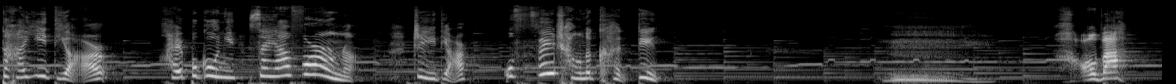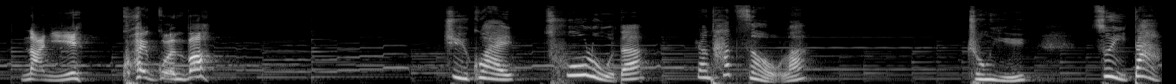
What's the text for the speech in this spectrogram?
大一点儿，还不够你塞牙缝呢，这一点儿。”我非常的肯定。好吧，那你快滚吧！巨怪粗鲁的让他走了。终于，最大、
